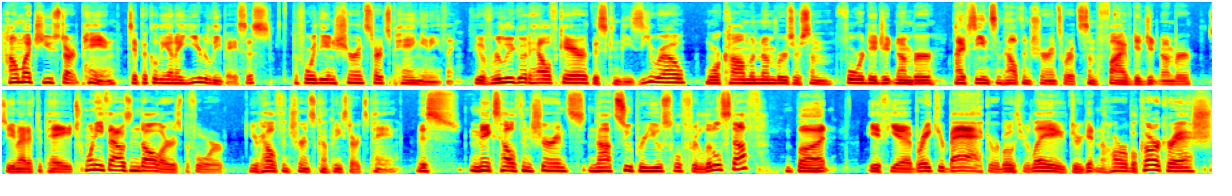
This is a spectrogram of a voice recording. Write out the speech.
How much you start paying, typically on a yearly basis, before the insurance starts paying anything. If you have really good health care, this can be zero. More common numbers are some four digit number. I've seen some health insurance where it's some five digit number, so you might have to pay $20,000 before your health insurance company starts paying. This makes health insurance not super useful for little stuff, but if you break your back or both your legs or get in a horrible car crash,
